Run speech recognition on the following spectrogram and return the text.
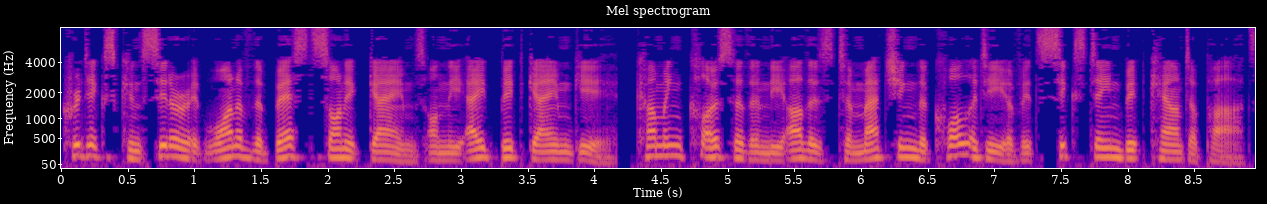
critics consider it one of the best Sonic games on the 8-bit Game Gear, coming closer than the others to matching the quality of its 16-bit counterparts.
